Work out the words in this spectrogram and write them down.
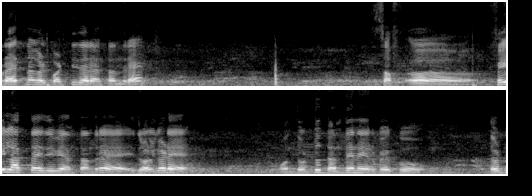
ಪ್ರಯತ್ನಗಳು ಪಡ್ತಿದ್ದಾರೆ ಅಂತಂದರೆ, ಸಫ್ ಫೇಲ್ ಆಗ್ತಾ ಇದ್ದೀವಿ ಅಂತಂದರೆ ಇದರೊಳಗಡೆ ಒಂದು ದೊಡ್ಡ ದಂಧೆನೇ ಇರಬೇಕು, ದೊಡ್ಡ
